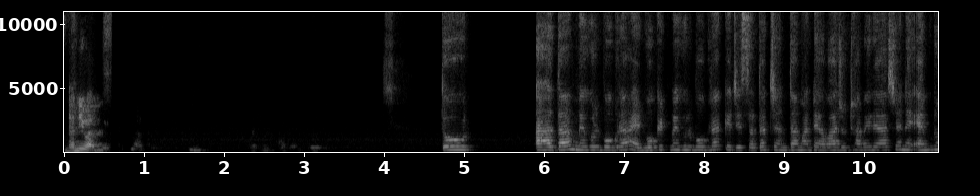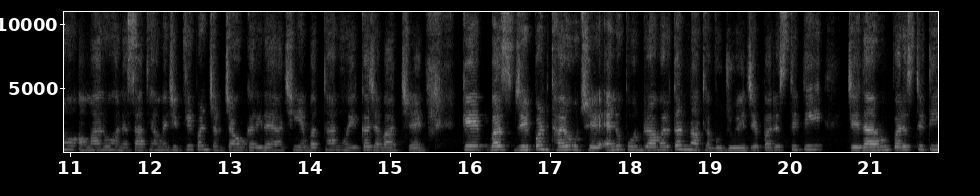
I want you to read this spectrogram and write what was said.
ધન્યવાદ. તો આ હતા મેહુલ બોગરા એડવોકેટ મેહુલ બોગરા કે જે સતત જનતા માટે અવાજ ઉઠાવી રહ્યા છે અને એમનો અમારો અને સાથે અમે જેટલી પણ ચર્ચાઓ કરી રહ્યા છીએ બધાનો એક જ અવાજ છે કે બસ જે પણ થયું છે એનું પુનરાવર્તન ન થવું જોઈએ. જે પરિસ્થિતિ જે દારૂણ પરિસ્થિતિ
